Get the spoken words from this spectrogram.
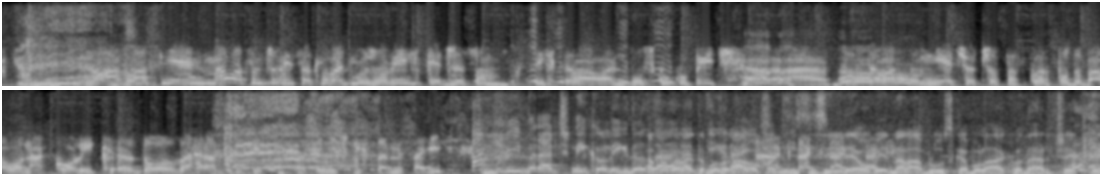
No a vlastne mala som čo vysvetľovať mužovi, keďže som si chcela len busku kúpiť a, a dostala som niečo, čo sa skôr podobalo na kolik e, do zahradky, keď sa chceme sadiť. Vybračný kolík do A podľa mňa to bolo záhradky. naopak, ty si si ide objednala a blúzka bola ako darček.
